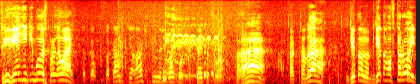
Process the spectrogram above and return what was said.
ты веники будешь продавать? Так а стакан тебе что-то наливать будет коктейль такой. А, так тогда. Где-то где во второй,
